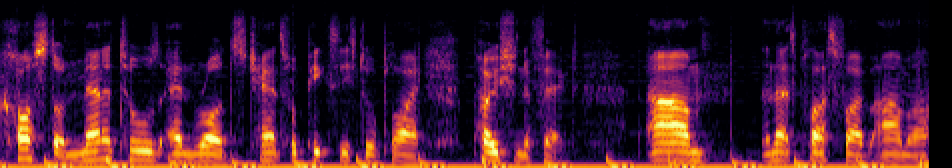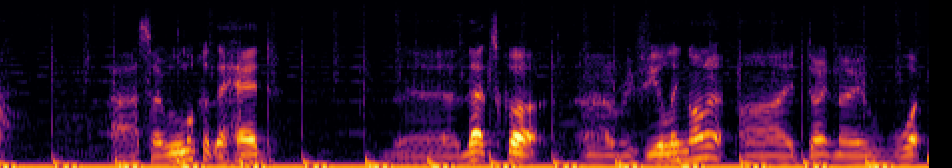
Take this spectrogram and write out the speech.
cost on mana tools and rods. Chance for pixies to apply potion effect. Um, and that's plus five armor. Uh, so we'll look at the head. Uh, that's got uh, revealing on it. I don't know what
